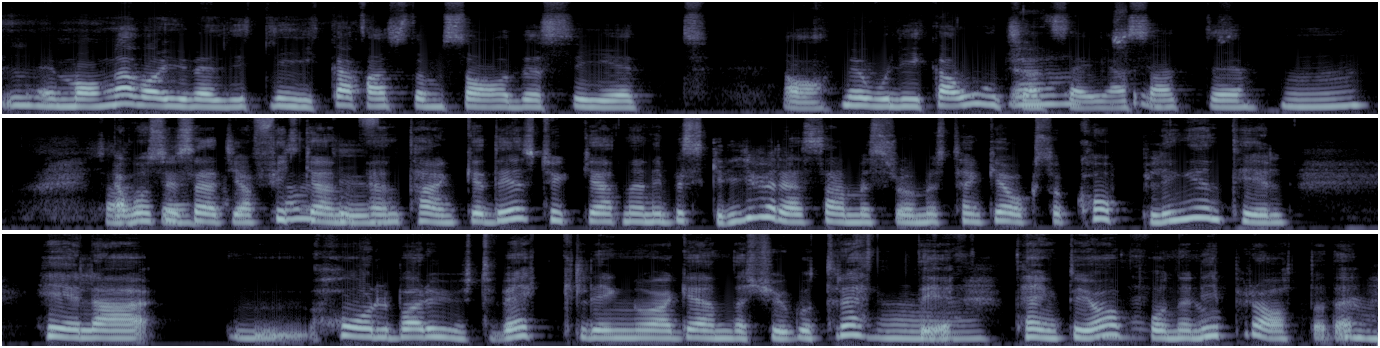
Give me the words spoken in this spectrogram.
Mm. Många var ju väldigt lika fast de sades i ett, ja, med olika ord så att säga. Så att, eh, mm. Så jag måste att, säga att jag fick en, en tanke. Dels tycker jag att när ni beskriver det här samhällsrummet så tänker jag också kopplingen till hela mm, hållbar utveckling och Agenda 2030 mm. tänkte jag på när ni pratade. Mm.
